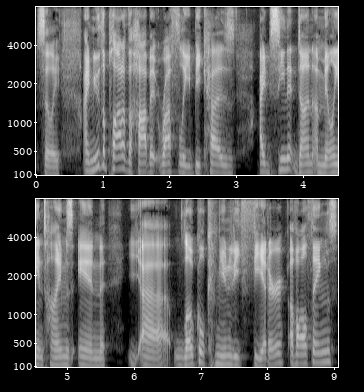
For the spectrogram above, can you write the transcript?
silly. I knew the plot of The Hobbit roughly because I'd seen it done a million times in uh, local community theater of all things.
